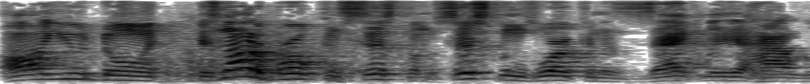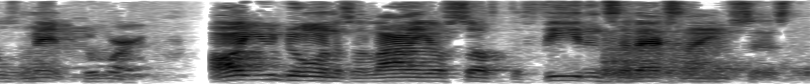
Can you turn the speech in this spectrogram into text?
All you're doing, it's not a broken system. System's working exactly how it was meant to work. All you're doing is allowing yourself to feed into that same system.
